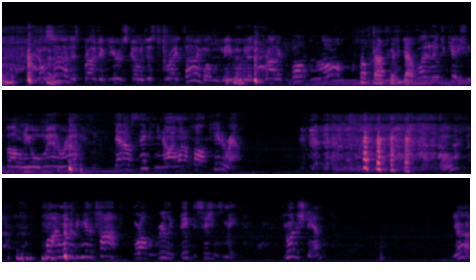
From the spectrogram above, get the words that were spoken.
You know, son, this project of yours is coming just at the right time. What with me moving into product development and all. Oh, profit You get quite an education following the old man around. Then I was thinking, you know, I want to follow Kate around. Oh? Well, I want to be near the top, where all the really big decisions are made. You understand? Yeah.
